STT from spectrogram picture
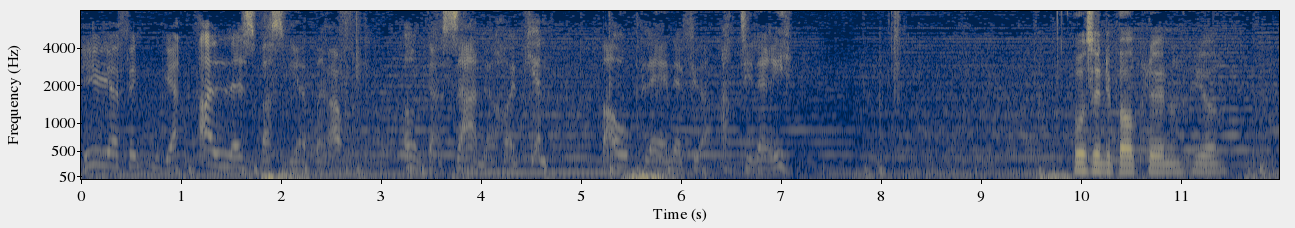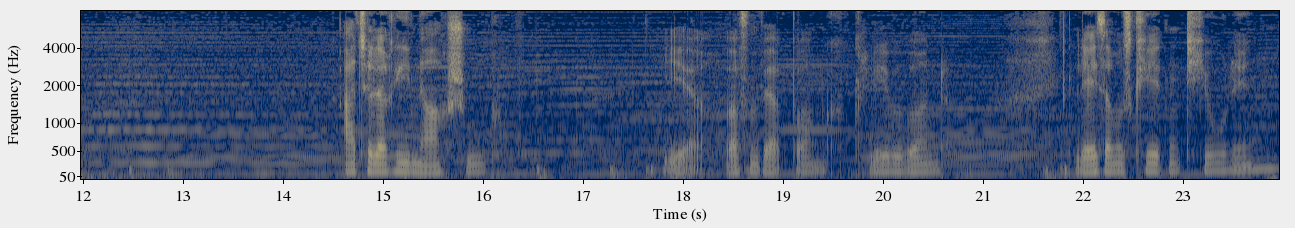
Hier finden wir alles, was wir brauchen. Und das Sahnehäubchen? Baupläne für Artillerie. Wo sind die Baupläne? Hier. Artillerie-Nachschub. Yeah. Waffenwerkbank. Klebeband. Lasermusketen. Tuning.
